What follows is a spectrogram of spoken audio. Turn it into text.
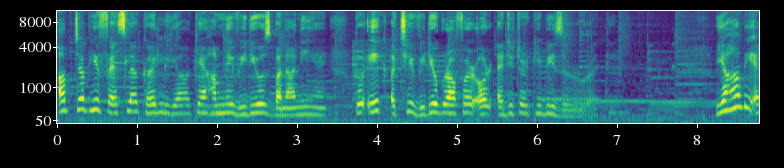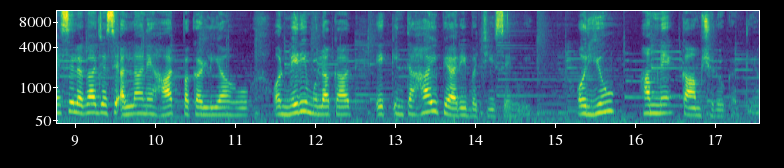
اب جب یہ فیصلہ کر لیا کہ ہم نے ویڈیوز بنانی ہیں، تو ایک اچھے ویڈیوگرافر اور ایڈیٹر کی بھی ضرورت تھی۔ یہاں بھی ایسے لگا جیسے اللہ نے ہاتھ پکڑ لیا ہو اور میری ملاقات ایک انتہائی پیاری بچی سے ہوئی۔ اور یوں ہم نے کام شروع کر دیا۔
